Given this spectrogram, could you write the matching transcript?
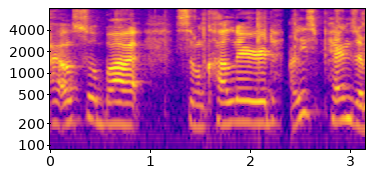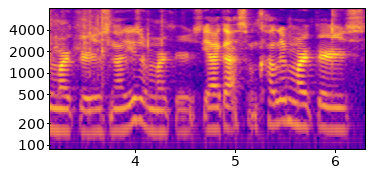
I also bought some colored, are these pens or markers? No, these are markers. Yeah, I got some colored markers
